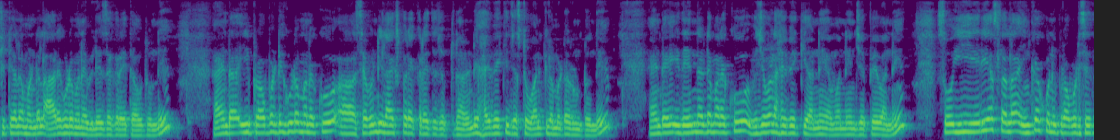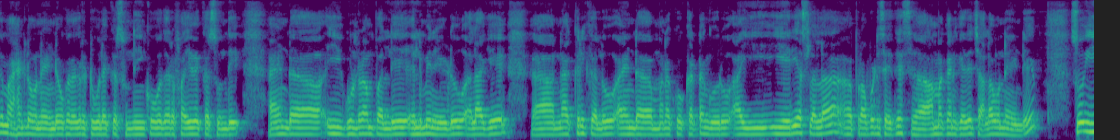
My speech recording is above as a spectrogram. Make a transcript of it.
చిట్యాల మండల్ ఆరేగూడెం అనే విలేజ్ దగ్గర అయితే అవుతుంది. అండ్ ఈ ప్రాపర్టీ కూడా మనకు సెవెంటీ ల్యాక్స్ పర్ ఎకర్ అయితే చెప్తున్నారండి. హైవేకి జస్ట్ వన్ కిలోమీటర్ ఉంటుంది. అండ్ ఇది ఏంటంటే మనకు విజయవాడ హైవేకి అన్నీ అవన్నీ నేను చెప్పేవన్నీ. సో ఈ ఏరియాస్లలో ఇంకా కొన్ని ప్రాపర్టీస్ అయితే మా హ్యాండ్లో ఉన్నాయండి. ఒక దగ్గర టూ ఎకర్స్ ఉంది ఇంకొక దగ్గర ఫైవ్ ఎకర్స్ ఉంది. అండ్ ఈ గుండ్రాంపల్లి ఎలిమినేడు అలాగే నక్రికలు అండ్ మనకు కట్టంగూరు ఆ ఈ ఏరియాస్లలో ప్రాపర్టీస్ అయితే అమ్మకానికి అయితే చాలా ఉన్నాయండి. సో ఈ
